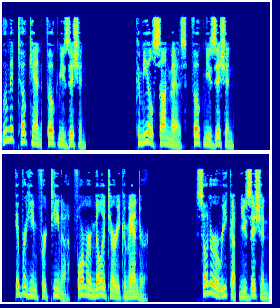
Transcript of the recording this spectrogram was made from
Umut Tokan, folk musician Kâmil Sönmez, folk musician Ibrahim Fırtına, former military commander Soner Arıca, musician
